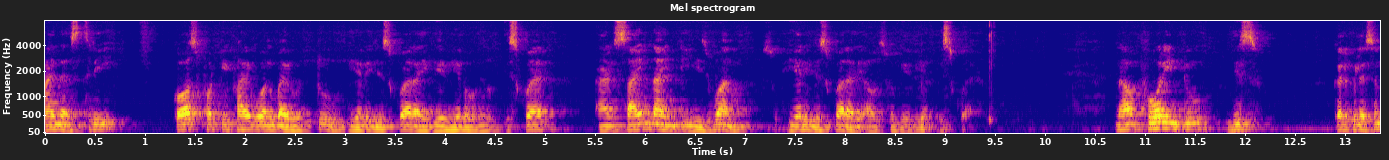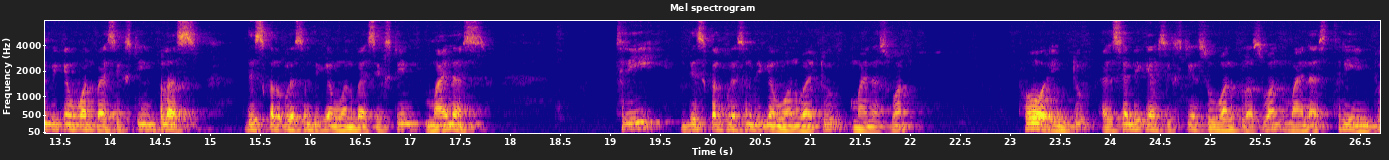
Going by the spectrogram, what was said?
minus 3 cos 45 1 by root 2 here is square I gave here square and sine 90 is 1 so here is the square I also gave here square. Now 4 into this calculation became 1 by 16 plus this calculation became 1 by 16 minus 3 this calculation became 1 by 2 minus 1 4 into LCM became 16 so 1 plus 1 minus 3 into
